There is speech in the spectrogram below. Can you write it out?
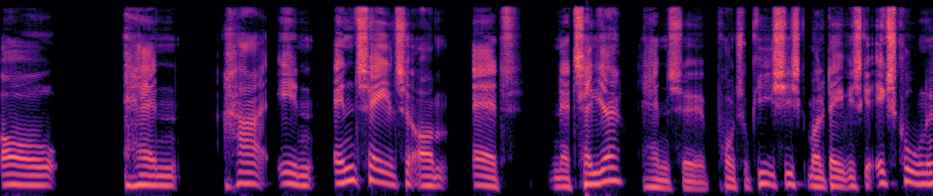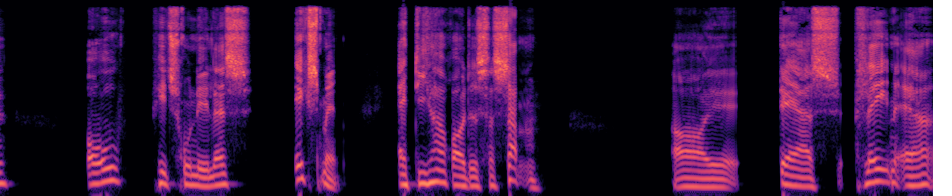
og han har en antagelse om, at Natalia, hans øh, portugisisk-moldaviske ekskone, og Petronellas eksmand, at de har rottet sig sammen. Og øh, deres plan er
